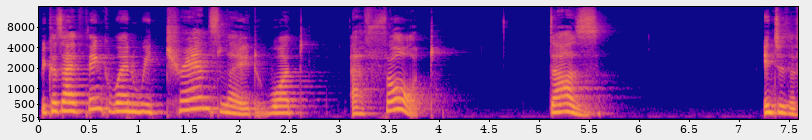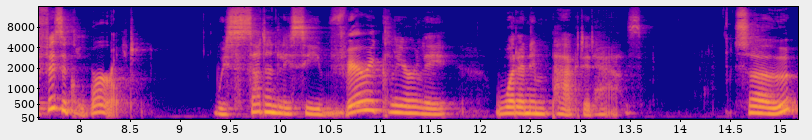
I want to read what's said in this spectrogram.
Because I think when we translate what a thought does into the physical world, we suddenly see very clearly what an impact it has. So,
